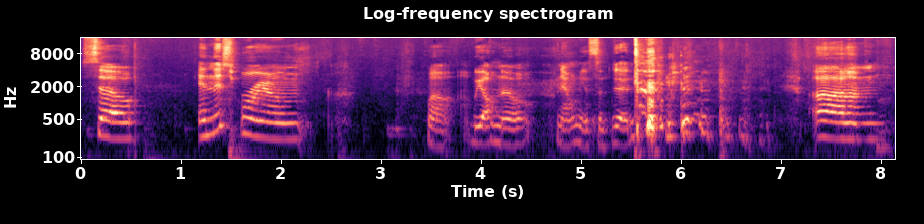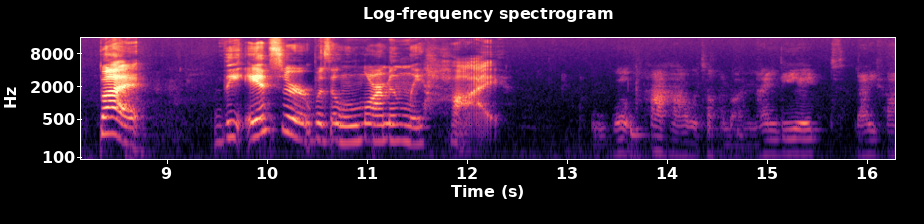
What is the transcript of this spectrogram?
So, in this room, well, we all know now Nielsen did. um, but the answer was alarmingly high. Well, haha, we're talking about 98, 95.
